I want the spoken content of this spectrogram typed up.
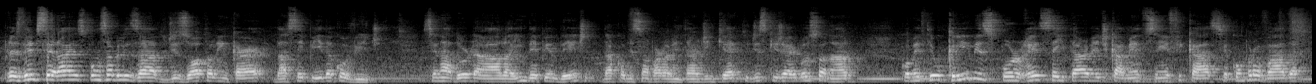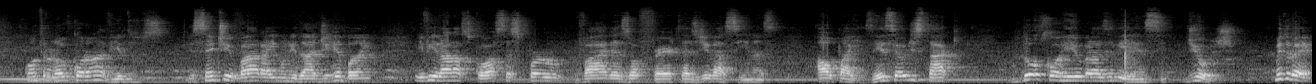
O presidente será responsabilizado, diz Otto Alencar, da CPI da Covid. Senador da ala independente da Comissão Parlamentar de Inquérito diz que Jair Bolsonaro cometeu crimes por receitar medicamentos sem eficácia comprovada contra o novo coronavírus, incentivar a imunidade de rebanho e virar as costas por várias ofertas de vacinas ao país. Esse é o destaque do Correio Brasiliense de hoje. Muito bem,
